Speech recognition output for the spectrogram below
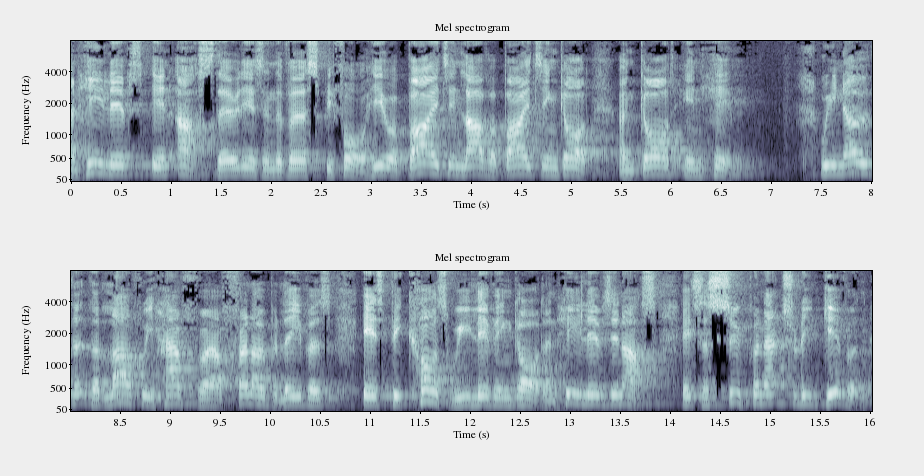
and he lives in us. There it is in the verse before. He who abides in love abides in God, and God in him. We know that the love we have for our fellow believers is because we live in God and He lives in us. It's a supernaturally given,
